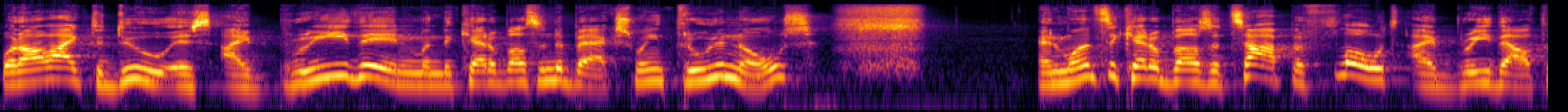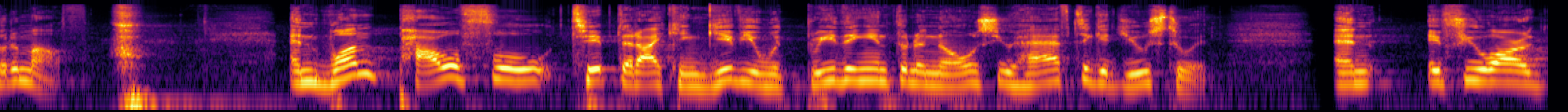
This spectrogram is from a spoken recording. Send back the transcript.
what I like to do is I breathe in when the kettlebell's in the backswing through the nose. And once the kettlebell's at top, it floats, I breathe out through the mouth. And one powerful tip that I can give you with breathing in through the nose, you have to get used to it. And if you are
